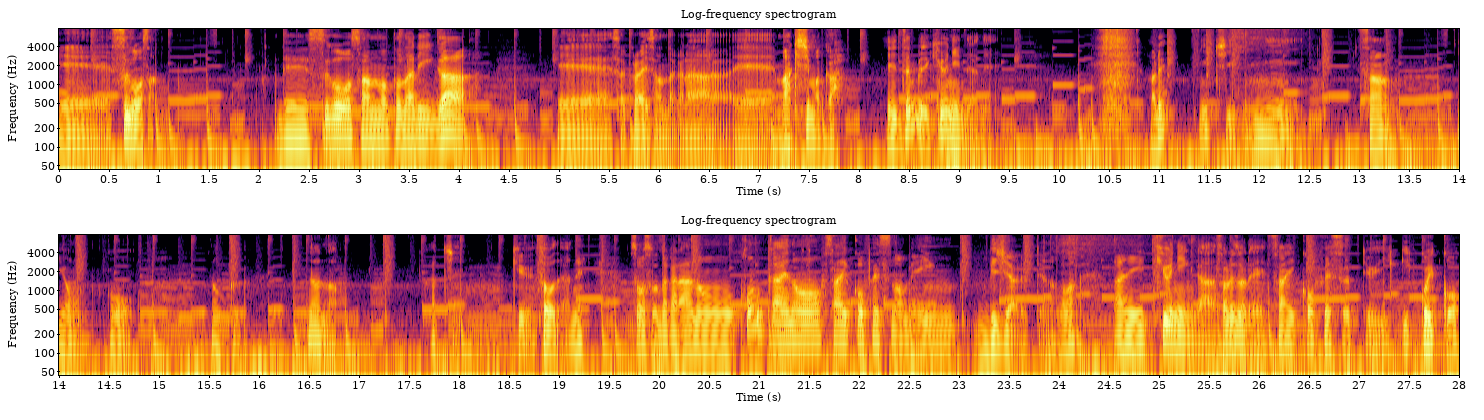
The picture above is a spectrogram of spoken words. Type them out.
えー、菅生さん。で、菅生さんの隣が、えー、桜井さんだから、えー、牧島か。えー、全部で9人だよね。あれ ?1、2、3、4、5、6、7、8、9そうだよね。そうそうだからあのー、今回のサイコフェスのメインビジュアルっていうのかな。あれ9人がそれぞれサイコフェスっていう一個一個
